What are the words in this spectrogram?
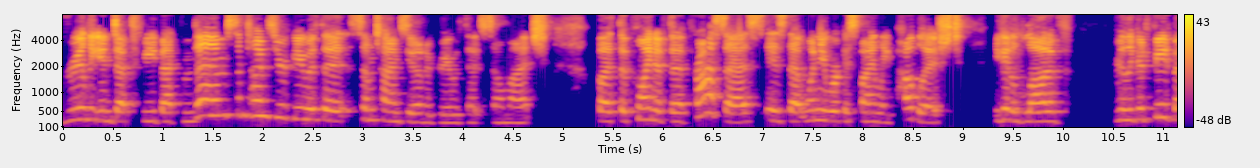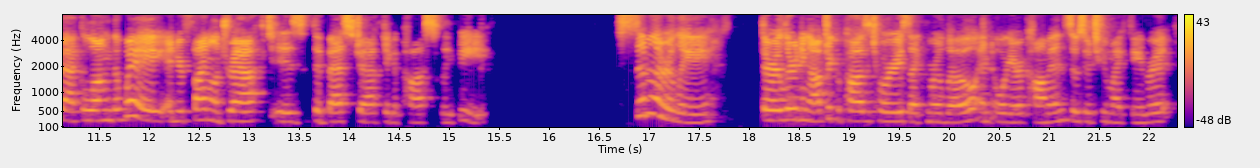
really in-depth feedback from them. Sometimes you agree with it, sometimes you don't agree with it so much. But the point of the process is that when your work is finally published, you get a lot of really good feedback along the way, and your final draft is the best draft it could possibly be. Similarly, there are learning object repositories like Merlot and OER Commons. Those are two of my favorite.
